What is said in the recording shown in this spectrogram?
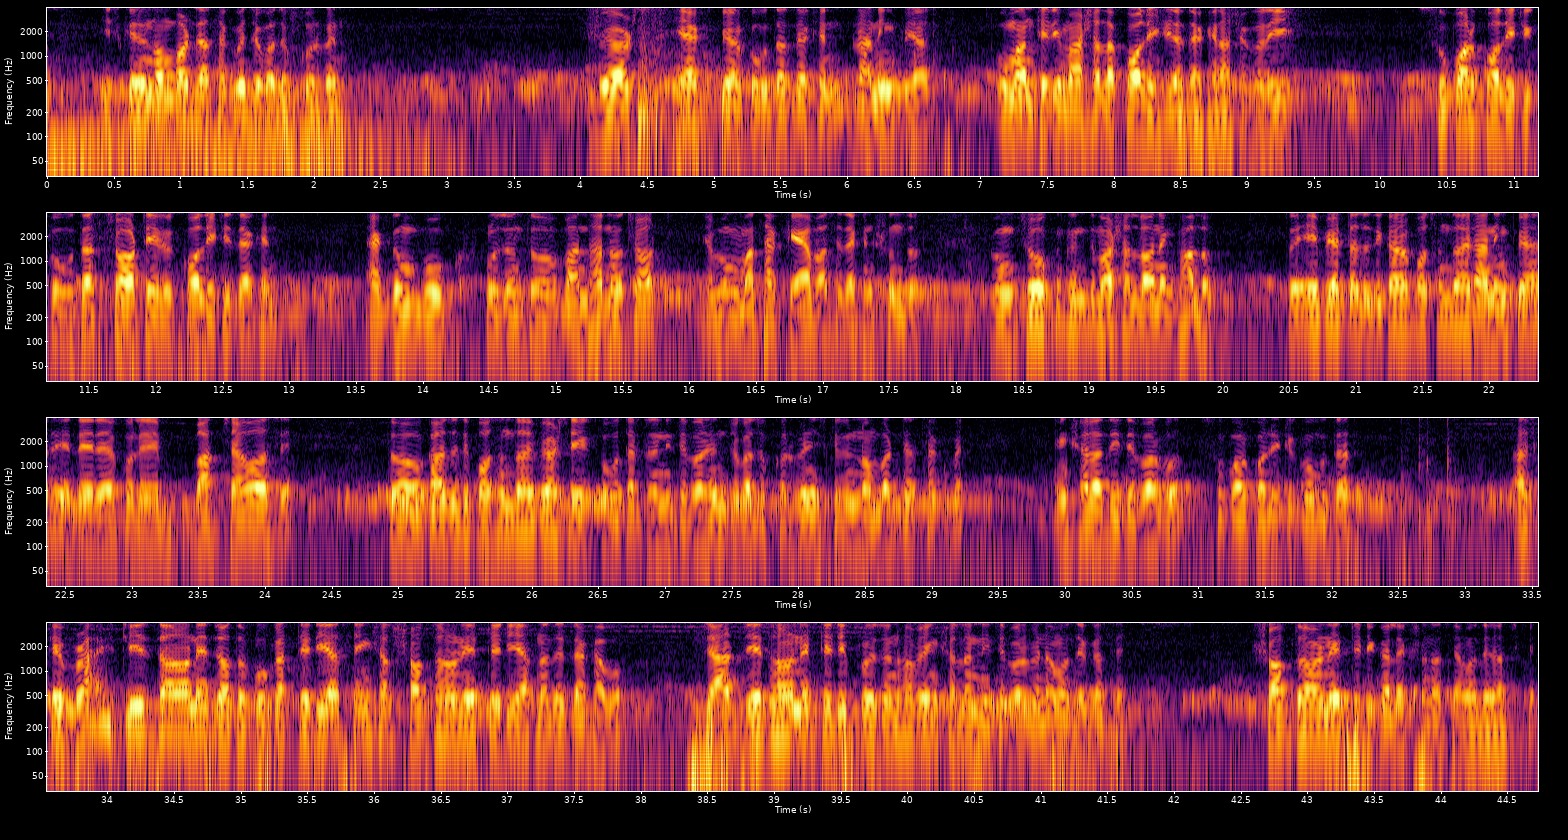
স্ক্রিনে নম্বর দেওয়া থাকবে, যোগাযোগ করবেন। বিয়ার্স এক পেয়ার কবুতর দেখেন রানিং পেয়ার ওমান টেরি মাশাল্লাহ কোয়ালিটিটা দেখেন। আশা করি সুপার কোয়ালিটি কবুতর, চটের কোয়ালিটি দেখেন। একদম বুক পর্যন্ত বাঁধানো চট এবং মাথার ক্যাপ আছে দেখেন সুন্দর এবং চোখ কিন্তু মাশাল্লাহ অনেক ভালো। তো এই পেয়ারটা যদি কারও পছন্দ হয় রানিং পেয়ার এদের কোলে বাচ্চাও আছে। তো কারও যদি পছন্দ হয় পেয়ার সেই কবুতরটা নিতে পারেন। যোগাযোগ করবেন স্ক্রিনের নম্বর দেওয়া থাকবে। ইনশাল্লাহ দিতে পারব। সুপার কোয়ালিটি কবুতর। আজকে ভ্যারাইটিস ধরনের যত প্রকার টেডি আছে ইনশাল সব ধরনের টেডি আপনাদের দেখাবো। যার যে ধরনের টেডি প্রয়োজন হবে ইনশাল্লাহ নিতে পারবেন আমাদের কাছে। সব ধরনের টেডি কালেকশন আছে আমাদের আজকে।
